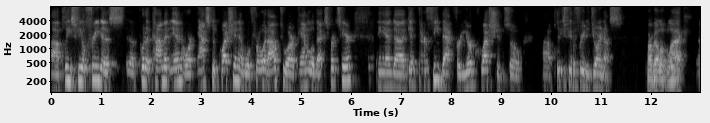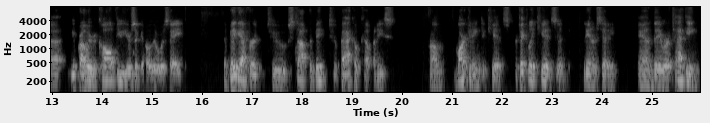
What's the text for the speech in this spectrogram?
uh, please feel free to uh, put a comment in or ask a question, and we'll throw it out to our panel of experts here and uh, get their feedback for your question. So uh, please feel free to join us. Marvella Black, uh, you probably recall a few years ago there was a a big effort to stop the big tobacco companies from marketing to kids, particularly kids in the inner city. And they were attacking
